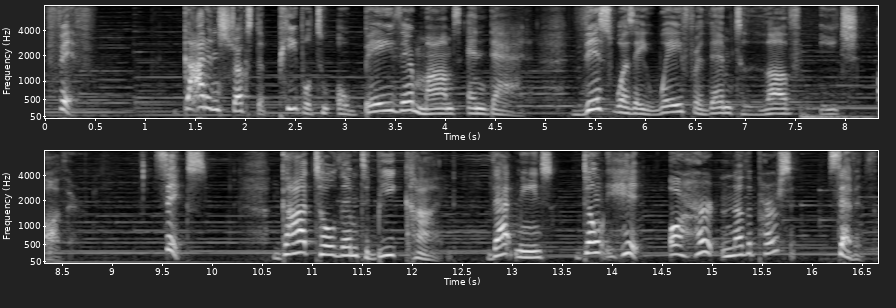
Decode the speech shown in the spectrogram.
Fifth, God instructs the people to obey their moms and dad. This was a way for them to love each other. Six, God told them to be kind. That means don't hit or hurt another person. Seventh,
